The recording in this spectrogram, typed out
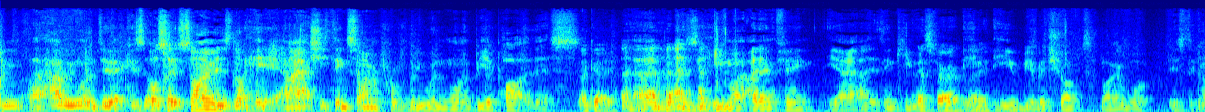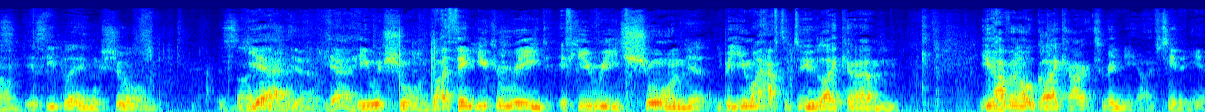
Um, like, how do we want to do it? Because also Simon's not here, and I actually think Simon probably wouldn't want to be a part of this Okay. uh, because he might. I don't think. Yeah, I think he would. That's fair play. he would be a bit shocked by what is to come. Is, he playing Sean? Yeah, Yeah. yeah, he was Sean. But I think you can read if you read Sean. Yeah. But you might have to do like um, you have an old guy character in you. I've seen it. You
